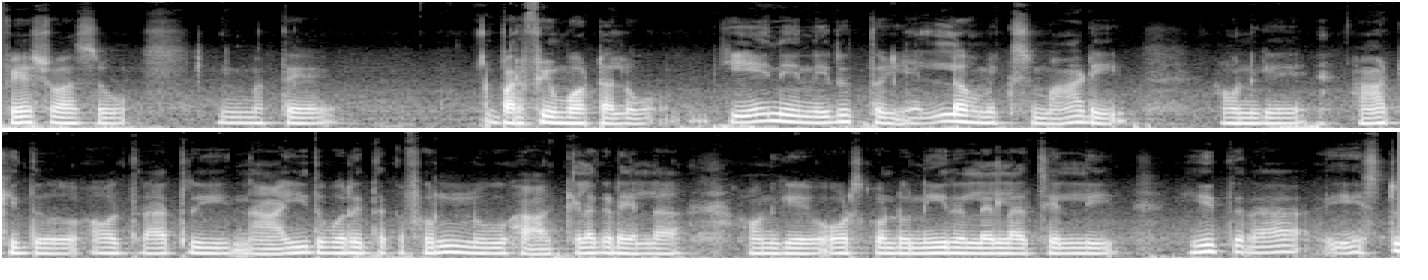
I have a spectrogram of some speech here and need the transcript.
ಫೇಸ್ ವಾಶು ಮತ್ತು ಪರ್ಫ್ಯೂಮ್ ಬಾಟಲು ಏನೇನು ಇರುತ್ತೋ ಎಲ್ಲ ಮಿಕ್ಸ್ ಮಾಡಿ ಅವನಿಗೆ ಹಾಕಿದ್ದು. ಅವತ್ತು ರಾತ್ರಿ ನಾ ಐದುವರೆ ತನಕ ಫುಲ್ಲು ಹಾ ಕೆಳಗಡೆ ಎಲ್ಲ ಅವನಿಗೆ ಓಡಿಸ್ಕೊಂಡು ನೀರಲ್ಲೆಲ್ಲ ಚೆಲ್ಲಿ ಈ ಥರ ಎಷ್ಟು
